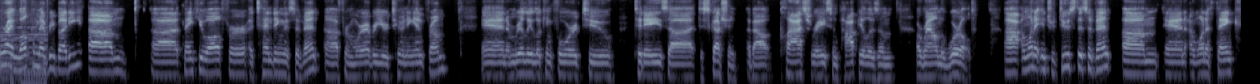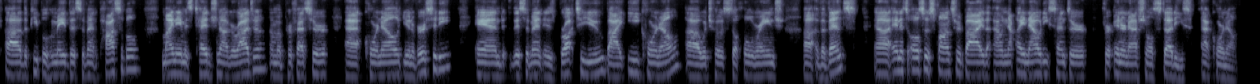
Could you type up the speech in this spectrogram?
All right, welcome everybody. Um, uh, thank you all for attending this event uh, from wherever you're tuning in from. And I'm really looking forward to today's uh, discussion about class, race, and populism around the world. Uh, I want to introduce this event um, and I want to thank uh, the people who made this event possible. My name is Tej Nagaraja. I'm a professor at Cornell University and this event is brought to you by eCornell, uh, which hosts a whole range uh, of events. Uh, and it's also sponsored by the Einaudi Center for International Studies at Cornell.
